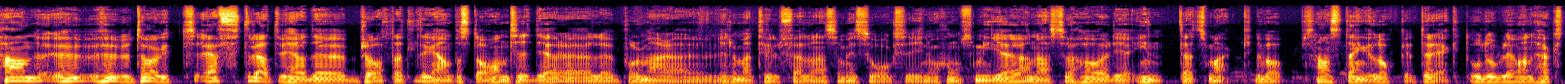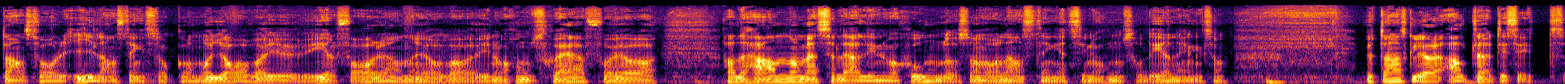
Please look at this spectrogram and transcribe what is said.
Han eh, överhuvudtaget, efter att vi hade pratat lite grann på stan tidigare eller på de här, vid de här tillfällena som vi sågs i innovationsmiljöerna så hörde jag inte ett smack. Det var, han stängde locket direkt och då blev han högsta ansvarig i landstinget i Stockholm och jag var ju erfaren och jag var innovationschef och jag hade hand om SLL Innovation då, som var landstingets innovationsavdelning. Liksom. Utan han skulle göra allt det här till sitt.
